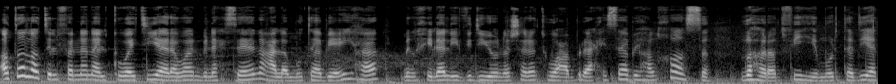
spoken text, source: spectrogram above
أطلت الفنانة الكويتية روان بن حسين على متابعيها من خلال فيديو نشرته عبر حسابها الخاص. ظهرت فيه مرتدية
